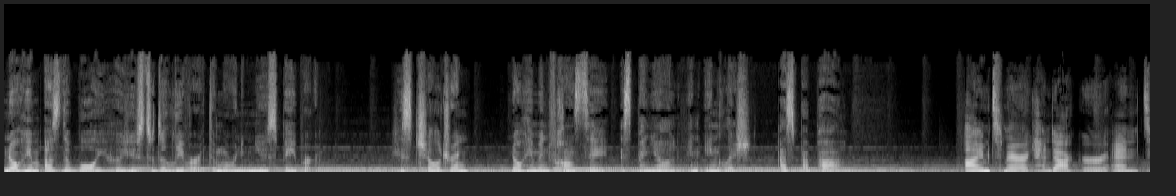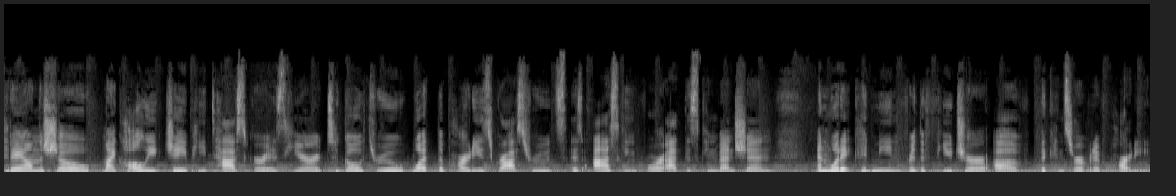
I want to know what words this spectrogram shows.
know him as the boy who used to deliver the morning newspaper. His children know him in Francais, Espanol, and English as Papa. I'm Tamara Khandaker, and today on the show, my colleague JP Tasker is here to go through what the party's grassroots is asking for at this convention and what it could mean for the future of the Conservative Party.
